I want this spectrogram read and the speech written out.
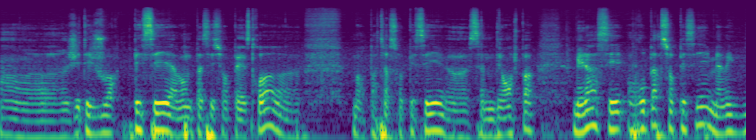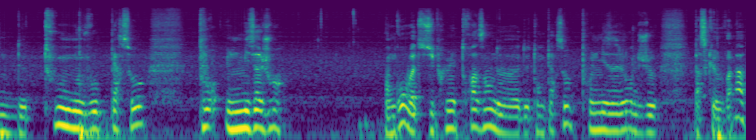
Euh, j'étais joueur PC avant de passer sur PS3. Bon, repartir sur PC, euh, ça ne me dérange pas. Mais là, c'est on repart sur PC, mais avec de tout nouveaux persos pour une mise à jour. En gros, on va te supprimer 3 ans de, ton perso pour une mise à jour du jeu. Parce que voilà.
